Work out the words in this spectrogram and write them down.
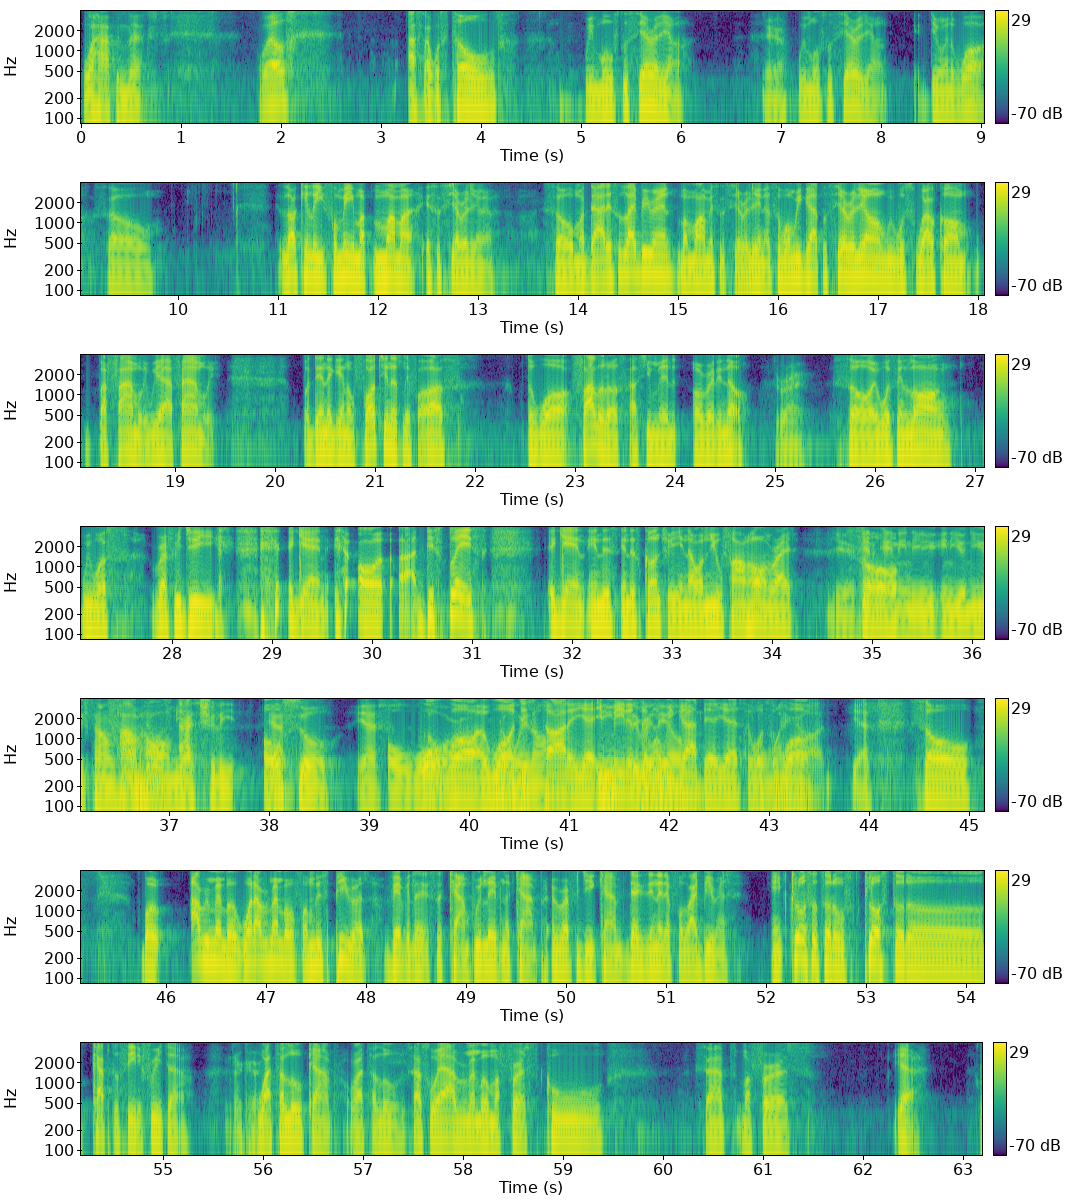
What happened next? Well, as I was told, we moved to Sierra Leone. Yeah. We moved to Sierra Leone during the war. So, luckily for me, my mama is a Sierra Leonean. So my dad is a Liberian, my mom is a Sierra Leonean. So when we got to Sierra Leone, we was welcomed by family. We had family. But then again, unfortunately for us, the war followed us, as you may already know. Right. So it wasn't long. We was refugee again or uh, displaced again in this in this country in our newfound home, right? Yeah. So and, and in, the, in your newfound Found home, there was yes. actually also yes, a war. a war, a war just started. Yeah, immediately when we got there. Yes, it Oh was a war. God. Yes. So, but I remember what I remember from this period vividly is the camp. We live in a camp, a refugee camp designated for Liberians, and closer to the close to the capital city, Freetown. Okay. Waterloo camp, Waterloo. That's where I remember my first school, sat my first, yeah.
